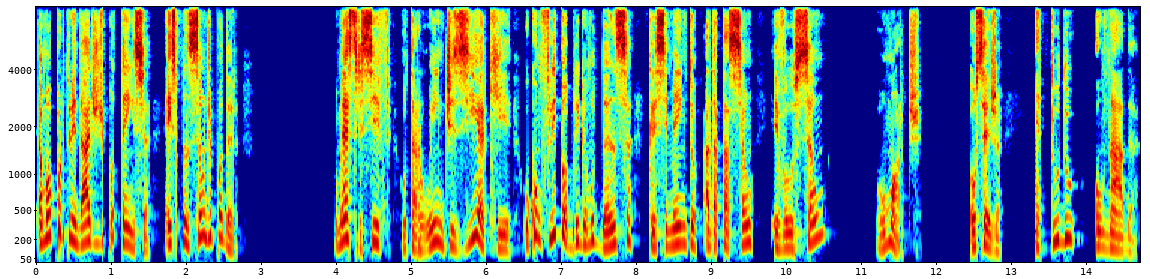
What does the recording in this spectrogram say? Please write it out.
É uma oportunidade de potência, é expansão de poder. O mestre Sif, o Tarwin, dizia que o conflito obriga mudança, crescimento, adaptação, evolução ou morte. Ou seja, é tudo ou nada.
